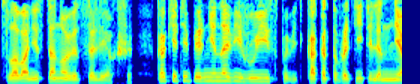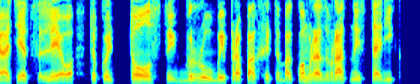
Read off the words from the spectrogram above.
слова не становятся легче. Как я теперь ненавижу исповедь, как отвратителен мне отец Лео, такой толстый, грубый, пропахший табаком развратный старик.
